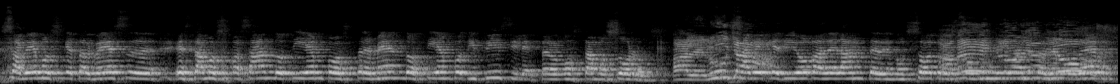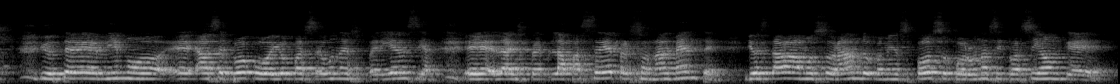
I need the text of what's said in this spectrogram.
Sabemos que tal vez eh, estamos pasando tiempos tremendos, tiempos difíciles, pero no estamos solos. Aleluya sabe que Dios va delante de nosotros con un gigante de poder. Y usted mismo, eh, hace poco yo pasé una experiencia, eh, la, la, pasé personalmente. Yo estábamos orando con mi esposo por una situación que,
